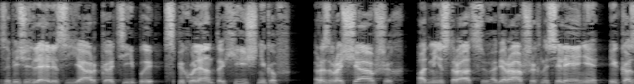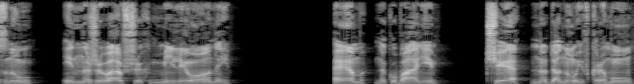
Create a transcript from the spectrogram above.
запечатлелись ярко типы спекулянтов-хищников, развращавших администрацию, обиравших население и казну, и наживавших миллионы. М на Кубани, Ч на Дону и в Крыму,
